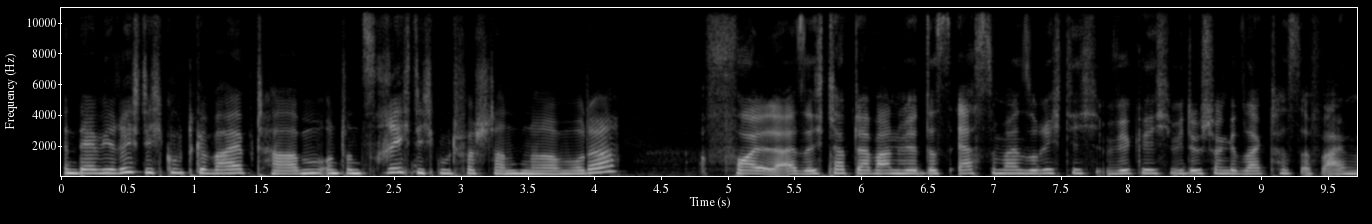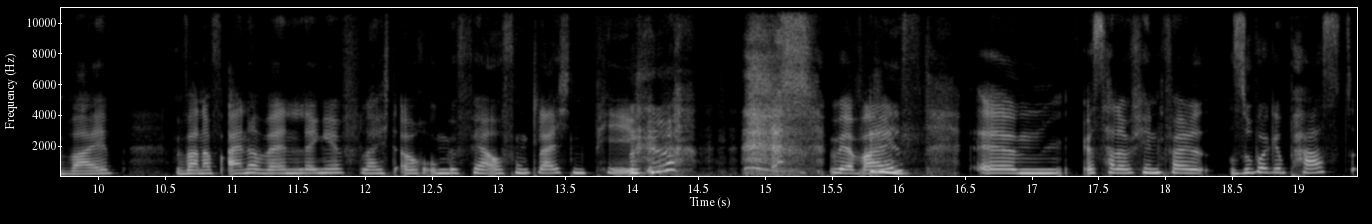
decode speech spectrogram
in der wir richtig gut geweibt haben und uns richtig gut verstanden haben, oder? Voll. Also ich glaube, da waren wir das erste Mal so richtig, wirklich, wie du schon gesagt hast, auf einem Vibe. Wir waren auf einer Wellenlänge, vielleicht auch ungefähr auf dem gleichen Pegel. Wer weiß. Ähm, es hat auf jeden Fall super gepasst,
